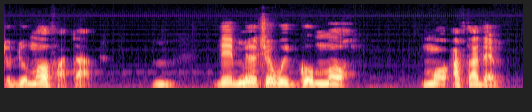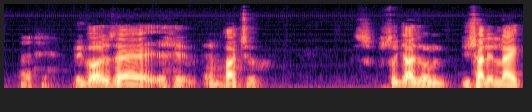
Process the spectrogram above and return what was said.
to do more of attack. Mm. The military will go more, more after them Okay. because uh, in battle, soldiers don't usually like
